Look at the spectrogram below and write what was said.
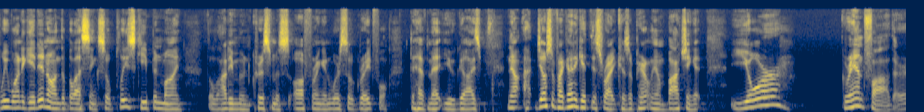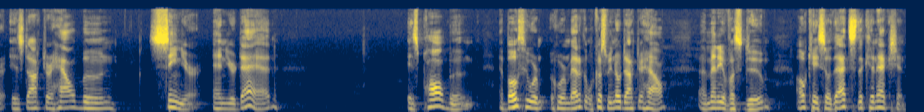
we want to get in on the blessing, so please keep in mind the Lottie Moon Christmas offering, and we're so grateful to have met you guys. Now, uh, Joseph, I got to get this right because apparently I'm botching it. Your grandfather is Dr. Hal Boone Sr., and your dad is Paul Boone, and both who are, who are medical. Of course, we know Dr. Hal, uh, many of us do. Okay, so that's the connection.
